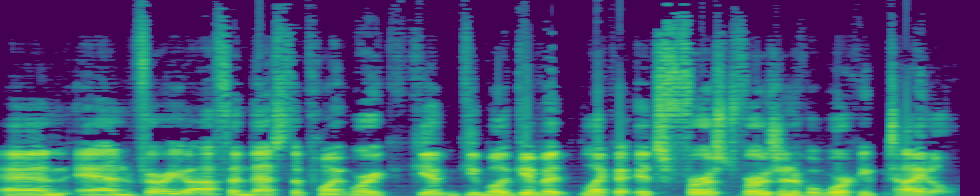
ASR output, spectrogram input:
and and very often that's the point where I give, give well give it like a, its first version of a working title.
